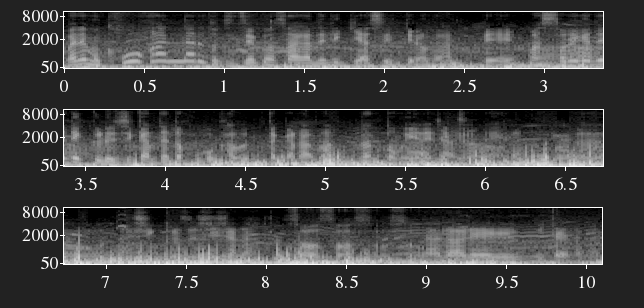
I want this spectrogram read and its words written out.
まあでも後半になると実力の差が出てきやすいっていうのがあって、まあ、それが出てくる時間帯とほぼかぶったから、まあ、なんとも言えないんだけどね、そうそうそうそう。なだれみたいなのが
